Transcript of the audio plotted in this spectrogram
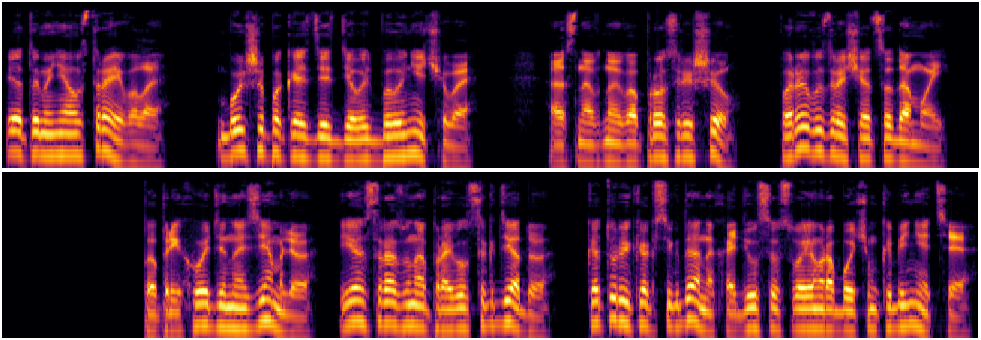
Это меня устраивало. Больше пока здесь делать было нечего. Основной вопрос решил. Пора возвращаться домой. По приходе на землю я сразу направился к деду, который, как всегда, находился в своем рабочем кабинете.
